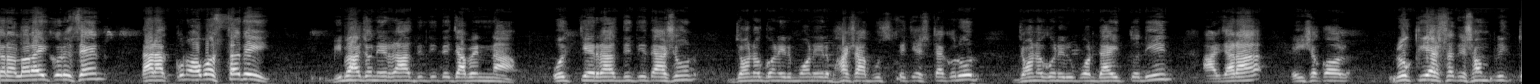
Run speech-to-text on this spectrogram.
যারা লড়াই করেছেন, তারা কোনো অবস্থাতেই বিভাজনের রাজনীতিতে যাবেন না। ঐক্যের রাজনীতিতে আসুন, জনগণের মনের ভাষা বুঝতে চেষ্টা করুন, জনগণের উপর দায়িত্ব দিন, আর যারা এই সকল প্রক্রিয়ার সাথে সম্পৃক্ত,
